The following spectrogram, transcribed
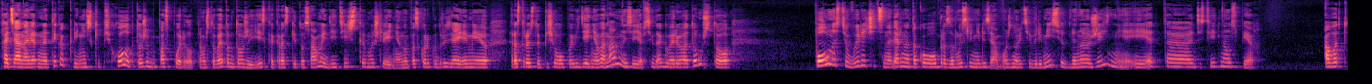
Хотя, наверное, ты как клинический психолог тоже бы поспорила, потому что в этом тоже есть как раз-таки то самое диетическое мышление. Но поскольку, друзья, я имею расстройство пищевого поведения в анамнезе, я всегда говорю о том, что полностью вылечиться, наверное, такого образа мысли нельзя. Можно уйти в ремиссию длиной жизни, и это действительно успех. А вот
